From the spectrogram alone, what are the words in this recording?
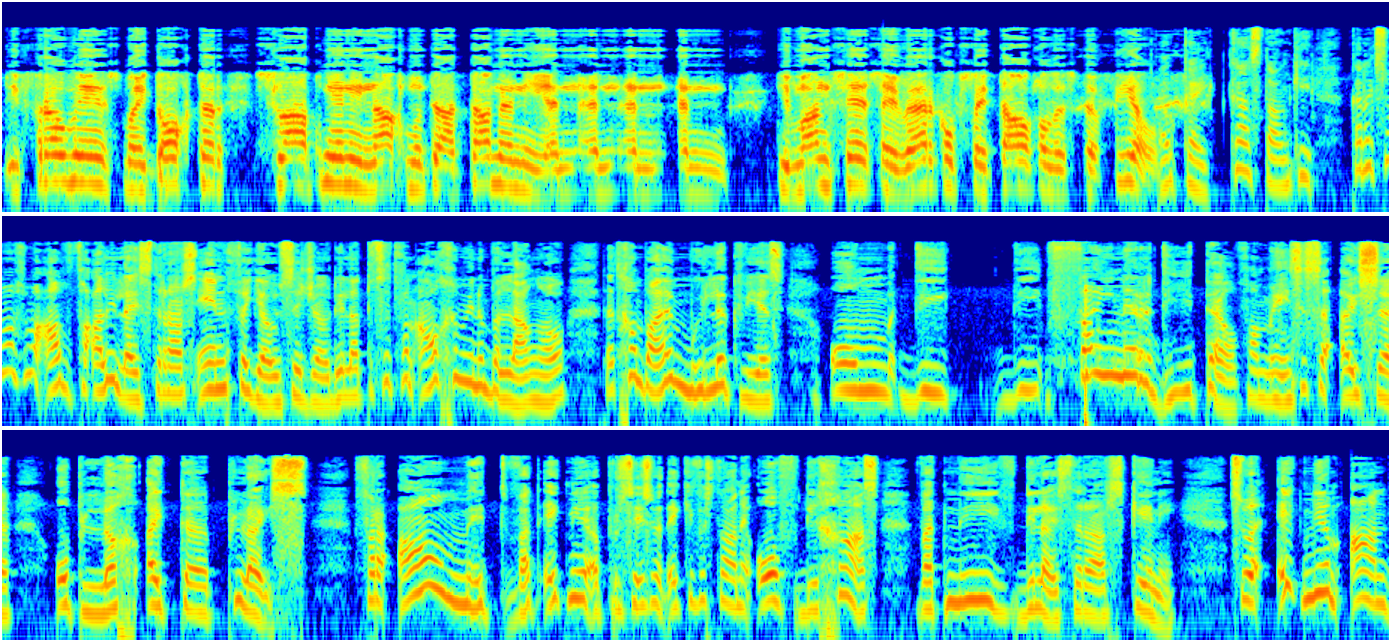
die vroumens, my dogter slaap nie in die nag met haar tande nie in in in in Die man sê sy werk op sy tafel is te veel. OK, Kas, dankie. Kan ek sommer al vir al die luisteraars en vir jou sê Jody, laat ons dit van algemene belang hou. Dit gaan baie moeilik wees om die die fynere detail van mense se eise op lig uit te pluis. Veral met wat ek nie 'n proses wat ek nie verstaan nie of die gas wat nie die luisteraars ken nie. So ek neem aan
